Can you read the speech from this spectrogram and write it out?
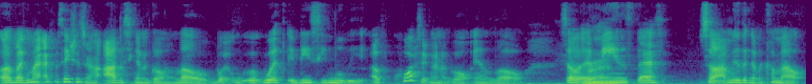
Uh, like my expectations are obviously going to go in low, but with a DC movie, of course they're going to go in low. So it Right. means that. So I'm either going to come out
